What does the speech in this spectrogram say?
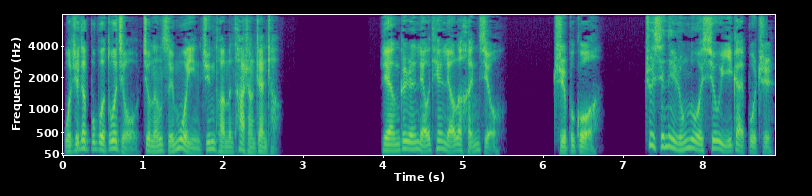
我觉得不过多久就能随末影军团们踏上战场。两个人聊天聊了很久，只不过这些内容洛修一概不知。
